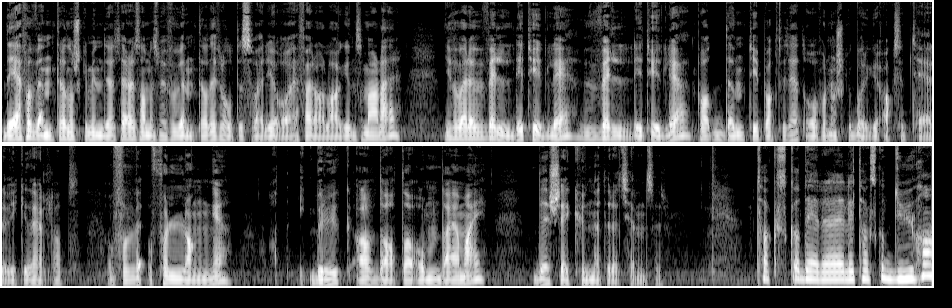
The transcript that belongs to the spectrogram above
Det jeg forventer av norske myndigheter, er det samme som jeg forventer av det i forhold til Sverige og FRA-lagen som er der. De får være veldig tydelige, veldig tydelige på at den type aktivitet overfor norske borgere aksepterer vi ikke i det hele tatt. Å for, forlange at bruk av data om deg og meg, det skjer kun etter rettskjennelser. Takk skal, dere, eller takk skal du ha,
